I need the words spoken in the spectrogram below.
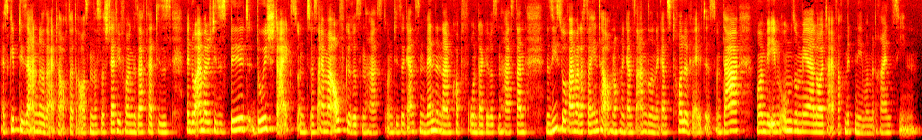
es gibt diese andere Seite auch da draußen. Das, was Steffi vorhin gesagt hat, dieses, wenn du einmal durch dieses Bild durchsteigst und das einmal aufgerissen hast und diese ganzen Wände in deinem Kopf runtergerissen hast, dann siehst du auf einmal, dass dahinter auch noch eine ganz andere, eine ganz tolle Welt ist. Und da wollen wir eben umso mehr Leute einfach mitnehmen und mit reinziehen.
